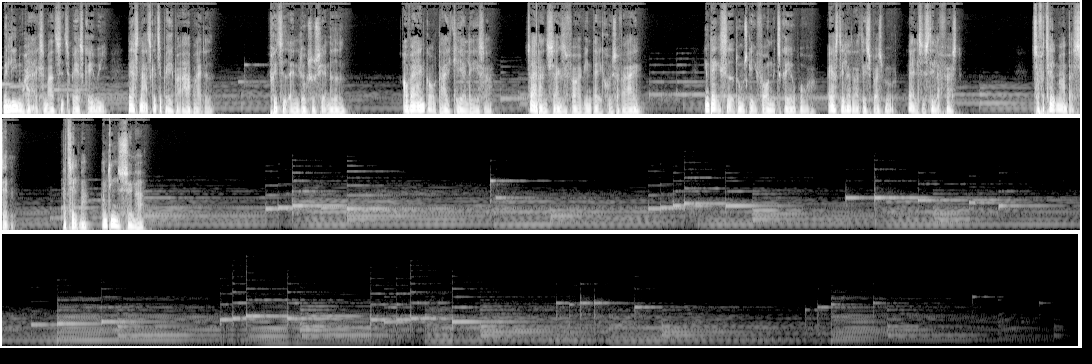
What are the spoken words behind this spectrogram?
Men lige nu har jeg ikke så meget tid tilbage at skrive i, da jeg snart skal tilbage på arbejdet. Fritid er en luksus hernede. Og hvad angår dig, kære læser, så er der en chance for, at vi en dag krydser veje. En dag sidder du måske foran mit skrivebord, og jeg stiller dig det spørgsmål, jeg altid stiller først. Så fortæl mig om dig selv. Fortæl mig om dine sønner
